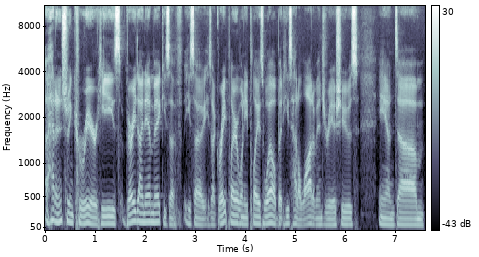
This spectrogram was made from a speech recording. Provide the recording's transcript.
had an interesting career. He's very dynamic. He's a he's a he's a great player when he plays well, but he's had a lot of injury issues, and um,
